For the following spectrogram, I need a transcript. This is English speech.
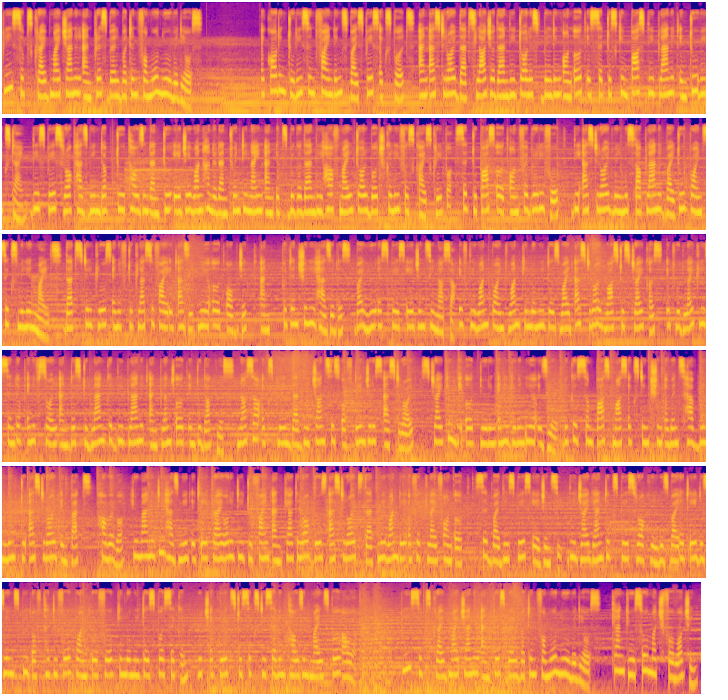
Please subscribe my channel and press bell button for more new videos. According to recent findings by space experts, an asteroid that's larger than the tallest building on Earth is set to skim past the planet in two weeks' time. The space rock has been dubbed 2002 AJ129 and it's bigger than the half-mile tall Burj Khalifa skyscraper. Set to pass Earth on February 4th, the asteroid will miss our planet by 2.6 million miles. That's still close enough to classify it as a near-Earth object and potentially hazardous by US space agency NASA. If the 1.1 kilometers wide asteroid was to strike us, it would likely send up enough soil and dust to blanket the planet and plunge Earth into darkness. NASA explained that the chances of dangerous asteroid striking the Earth during any given year is low because some past mass extinction events have been linked to asteroid impacts. However, humanity has made it a priority to find and catalog those asteroids that may one day affect life on Earth, said by the space agency. The gigantic space rock will whiz by at a dizzying speed of 34.04 kilometers per second, which equates to 67,000 miles per hour. Please subscribe my channel and press bell button for more new videos. Thank you so much for watching.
